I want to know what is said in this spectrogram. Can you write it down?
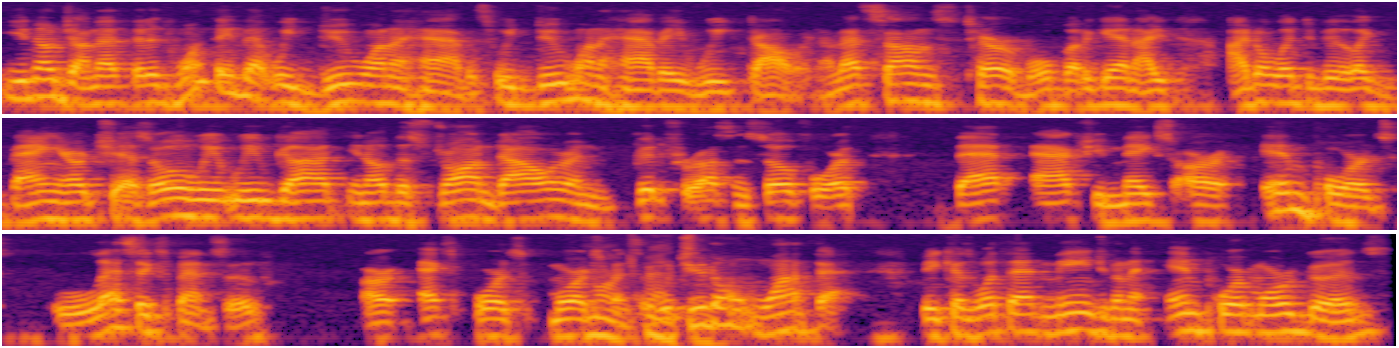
You know, John, that, that is one thing that we do want to have is we do want to have a weak dollar. Now that sounds terrible, but again, I, I don't like to be like banging our chest. Oh, we, we've got, you know, the strong dollar and good for us and so forth. That actually makes our imports less expensive, our exports more expensive, more expensive. which you don't want that because what that means, you're going to import more goods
